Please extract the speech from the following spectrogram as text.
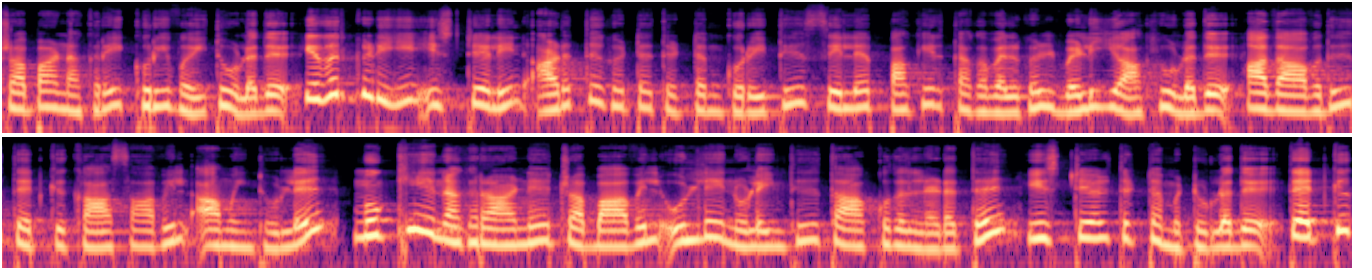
ட்ரபா நகரை குறிவைத்துள்ளது. இதற்கிடையே இஸ்ரேலின் அடுத்த கட்ட திட்டம் குறித்து சில பகிர் தகவல்கள் வெளியாகியுள்ளது அதாவது தெற்கு காசாவில் அமைந்துள்ள முக்கிய நகரான ட்ரபாவில் உள்ளே நுழைந்து தாக்குதல் நடத்த இஸ்ரேல் திட்டமிட்டுள்ளது. தெற்கு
